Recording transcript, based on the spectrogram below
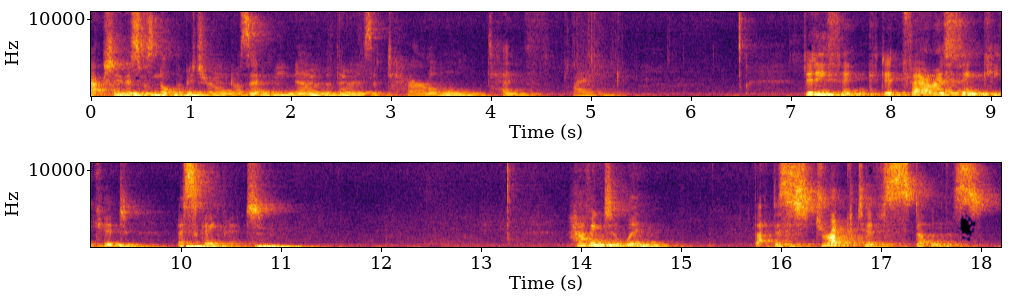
Actually, this was not the bitter end, was it? We know that there is a terrible tenth plague. Did he think, did Pharaoh think he could escape it? Having to win, that destructive stubbornness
